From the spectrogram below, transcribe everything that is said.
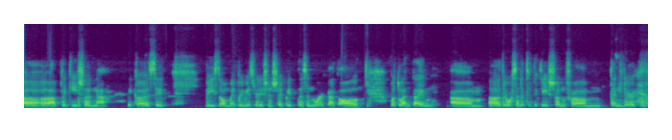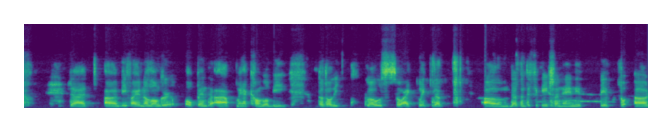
uh, application now because it based on my previous relationship it doesn't work at all but one time um, uh, there was a notification from Tinder that um, if I no longer open the app, my account will be totally closed. So I clicked that um, that notification, and it it uh,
